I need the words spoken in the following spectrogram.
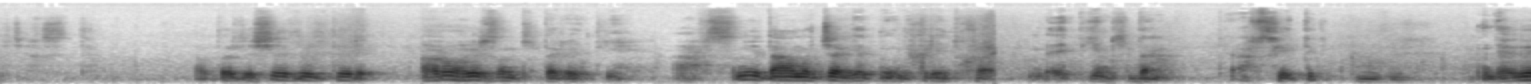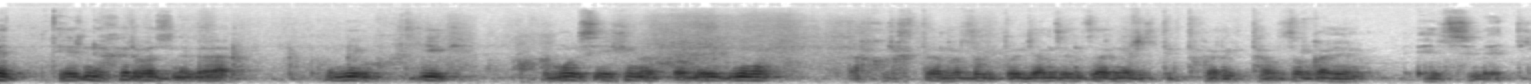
үлж явах хэрэгтэй. Одоо жишээлбэл тэр 12 сандал дээр байдгийг авсны даамжаа гэдэг нөхрийн тухай байдаг юм л да. Авс хийдэг. Тэгээд тэр нөхөр бол нэг хүний өхлийг хүмүүсийн одоо нэгэн давхархтай холбогдол янз янзаар нэрлдэг тухай нэг 5 6 юм хэлсэн байдаг.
